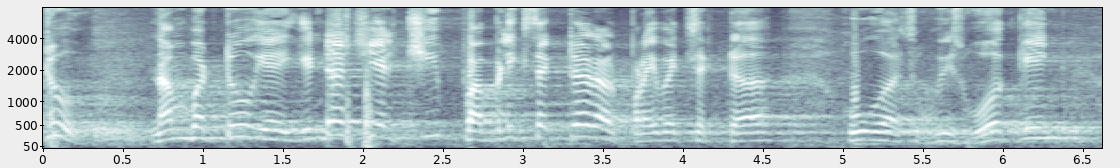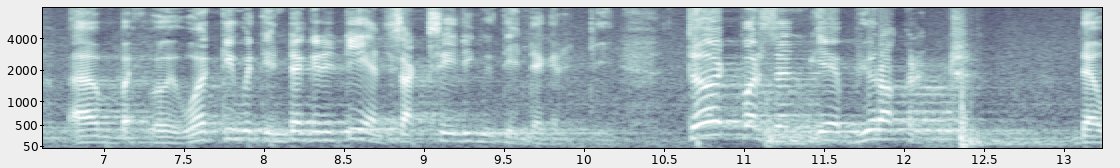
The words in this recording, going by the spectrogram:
two, number two, a industrial chief, public sector or private sector who is, who is working, uh, working with integrity and succeeding with integrity. Third person, a bureaucrat the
